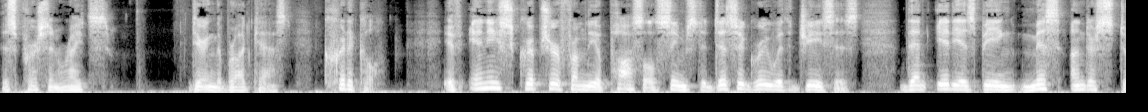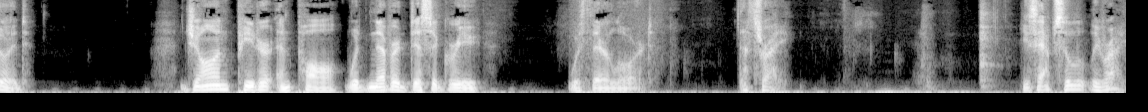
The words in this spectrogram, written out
This person writes during the broadcast critical. If any scripture from the apostles seems to disagree with Jesus, then it is being misunderstood. John, Peter, and Paul would never disagree with their Lord. That's right. He's absolutely right.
